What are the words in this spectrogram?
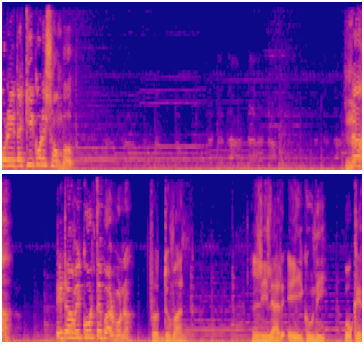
করে এটা কি করে সম্ভব? না এটা আমি করতে পারব না। প্রদ্যুমান, লীলার এই গুণই ওকে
